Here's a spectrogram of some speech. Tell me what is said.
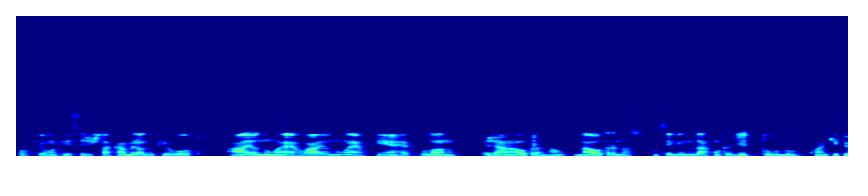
porque uma queria se destacar melhor do que o outro. Ah, eu não erro, ah, eu não erro, quem erra é fulano. Já na outra, não. Na outra, nós conseguimos dar conta de tudo com a equipe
